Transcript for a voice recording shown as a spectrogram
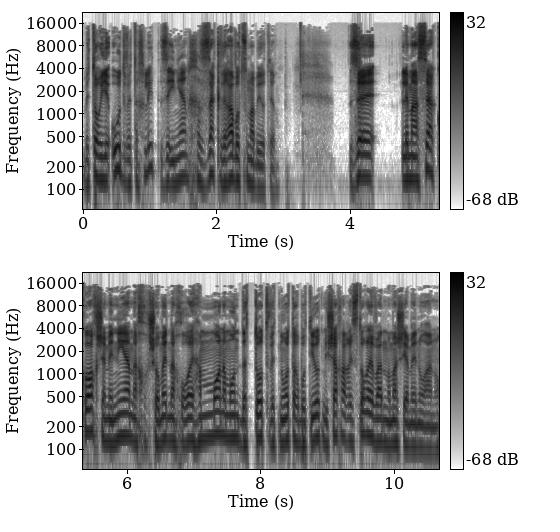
בתור ייעוד ותכלית, זה עניין חזק ורב עוצמה ביותר. זה למעשה הכוח שמניע, שעומד מאחורי המון המון דתות ותנועות תרבותיות משחר ההיסטוריה ועד ממש ימינו אנו.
